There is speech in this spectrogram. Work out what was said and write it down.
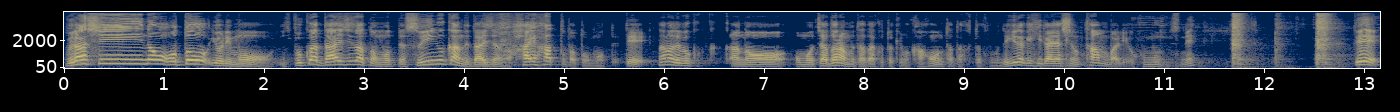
ブラシの音よりも僕は大事だと思ってスイング感で大事なのはハイハットだと思っててなので僕あのおもちゃドラム叩く時もカホン叩く時もできるだけ左足のタンバリを踏むんですね。で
